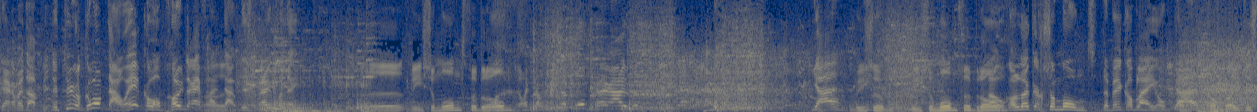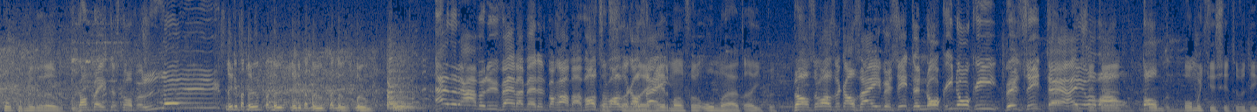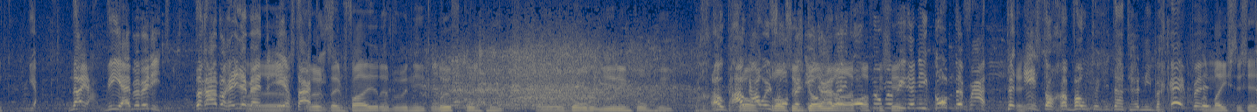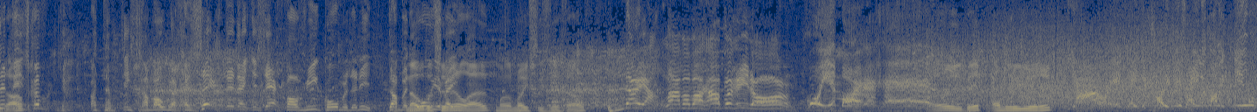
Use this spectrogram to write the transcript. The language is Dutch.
Zeggen we dat? Natuurlijk, kom op nou, hè. Kom op, gooi hem er even uit. Oh. Nou, de spreuk van deze. Eh, wie zijn mond verbrandt, Zal ik dan weer dat opgeruimen? Ja. wie zijn, mond verbrandt, Oh, gelukkig zijn mond. Daar ben ik al blij om. Ja, kan beter stoppen met roken. kan beter stoppen. Leuk! En dan gaan we nu verder met het programma. Want is zoals ik al eh, zei... Herman van Omme uit Epen. Wel, zoals ik al zei, we zitten nokkie nokkie. We zitten We helemaal zitten- top. bom, bommetjes zitten we dik. Ja. Nou ja, wie hebben we niet? We gaan beginnen met de Eh, eerste artiest. Earth and Fire hebben we niet, Lucht komt niet, eh, Golden Earring komt niet. Groot, hou nou eens op met iedere Goya week heeft opnoemen wie er niet komt. De vraag. Dat Eh. is toch gewoon dat je dat niet begrijpt. De meesten zeggen Dit af. is, ja, maar dat is gewoon een gezegde dat je zegt van wie komen er niet. Dat bedoel Nodig je ze mee. wel uit, maar de meesten zeggen af. Nou ja, laten we maar gaan beginnen hoor. Goedemorgen. Hoi Bip, andere jurk. Ja hoor, ik denk gooi is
